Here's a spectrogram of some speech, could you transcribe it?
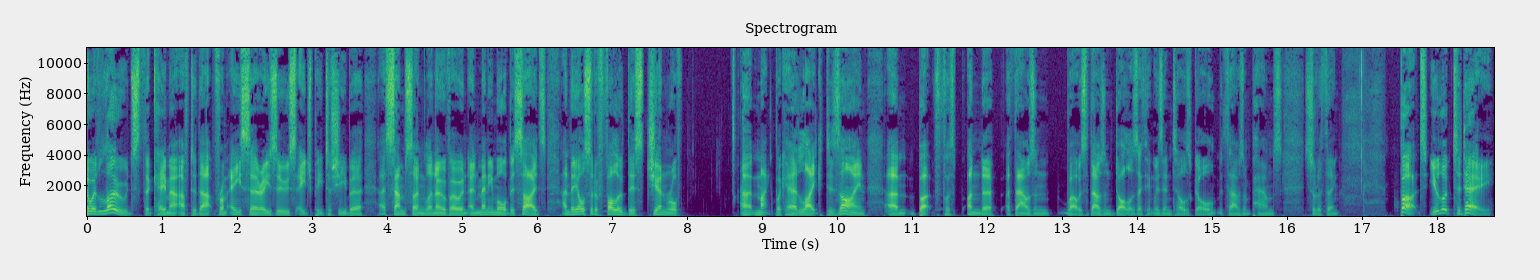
there were loads that came out after that from Acer, Asus, HP, Toshiba, uh, Samsung, Lenovo, and, and many more besides. And they all sort of followed this general uh, MacBook Air like design, um, but for under a thousand, well, it was a thousand dollars, I think was Intel's goal, a thousand pounds sort of thing. But you look today,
